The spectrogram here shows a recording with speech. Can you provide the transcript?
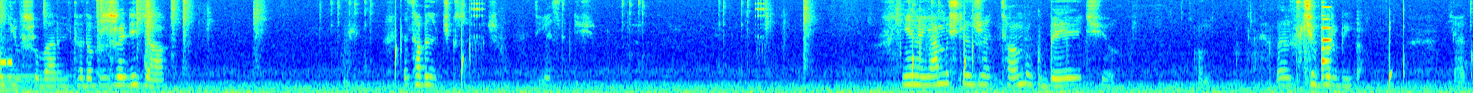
Oni już umarli, to dobrze, że nie ja. Tabelcik zobacz. Ty jest gdzieś. Nie no, ja myślę, że to mógł być on. Mam takie borbi. Ja go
